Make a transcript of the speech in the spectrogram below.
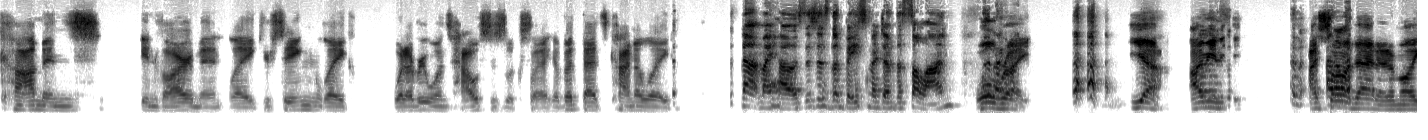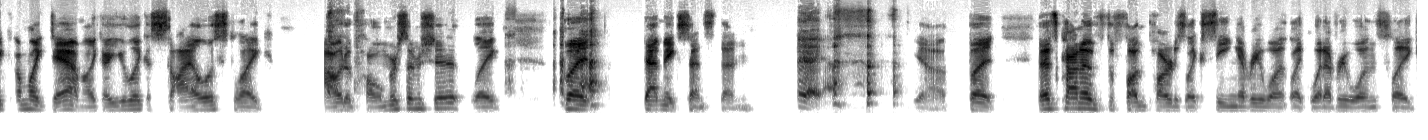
commons environment, like you're seeing like what everyone's houses looks like. I bet that's kind of like it's not my house. This is the basement of the salon. Well, right. yeah. I mean, I saw that and I'm like, I'm like, damn, like, are you like a stylist, like out of home or some shit. Like, but that makes sense then. Yeah, yeah. yeah, but that's kind of the fun part is like seeing everyone, like what everyone's like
